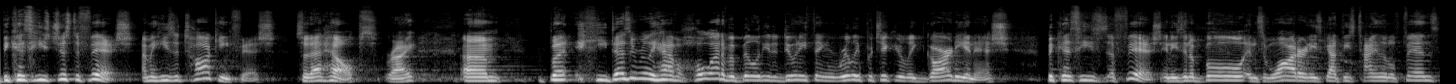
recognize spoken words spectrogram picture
because he's just a fish. I mean, he's a talking fish, so that helps, right? Um, but he doesn't really have a whole lot of ability to do anything really particularly guardianish because he's a fish and he's in a bowl and some water and he's got these tiny little fins.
